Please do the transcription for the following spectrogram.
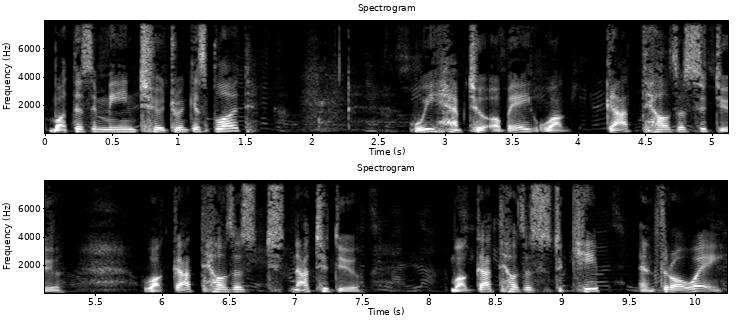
What does it mean to drink His blood? We have to obey what God tells us to do, what God tells us to not to do, what God tells us to keep and throw away.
